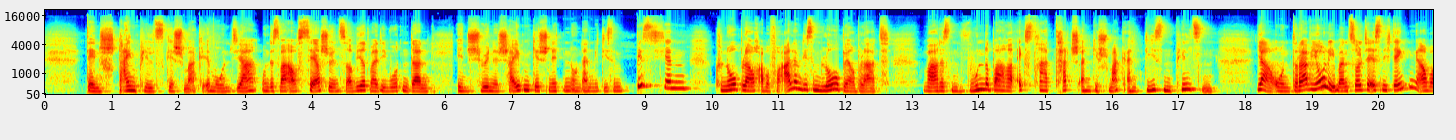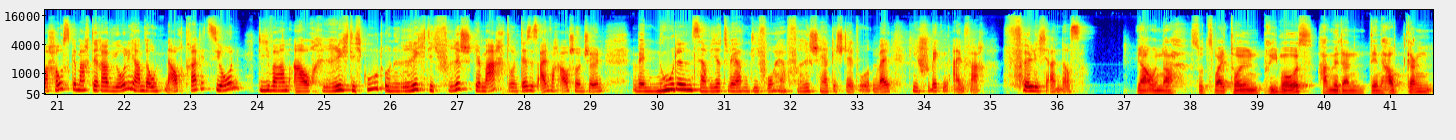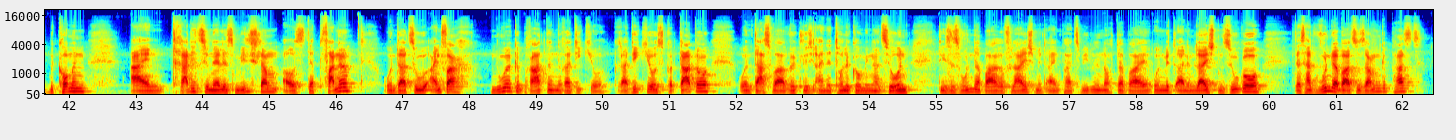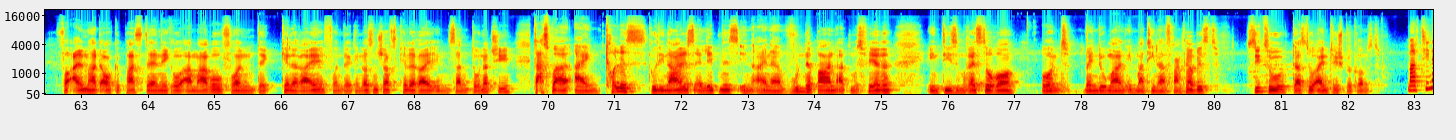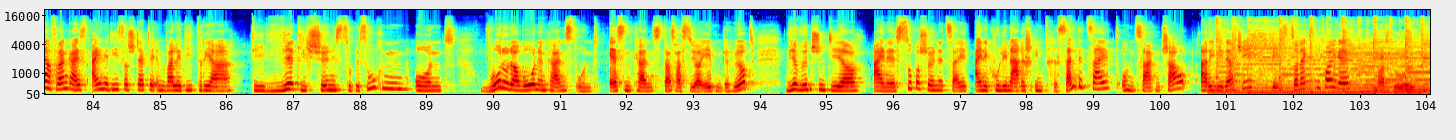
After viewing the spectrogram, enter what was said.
den Steinpilzgeschmack im Mund, ja. Und es war auch sehr schön serviert, weil die wurden dann in schöne Scheiben geschnitten und dann mit diesem bisschen Knoblauch, aber vor allem diesem Lorbeerblatt war das ein wunderbarer extra Touch an Geschmack an diesen Pilzen. Ja, und Ravioli, man sollte es nicht denken, aber hausgemachte Ravioli haben da unten auch Tradition. Die waren auch richtig gut und richtig frisch gemacht und das ist einfach auch schon schön, wenn Nudeln serviert werden, die vorher frisch hergestellt wurden, weil die schmecken einfach völlig anders. Ja, und nach so zwei tollen Primos haben wir dann den Hauptgang bekommen. Ein traditionelles Milchlamm aus der Pfanne und dazu einfach nur gebratenen Radicchio. Radicchio scottato. Und das war wirklich eine tolle Kombination. Dieses wunderbare Fleisch mit ein paar Zwiebeln noch dabei und mit einem leichten Sugo. Das hat wunderbar zusammengepasst. Vor allem hat auch gepasst der Negro Amaro von der Kellerei, von der Genossenschaftskellerei in San Donaci. Das war ein tolles kulinarisches Erlebnis in einer wunderbaren Atmosphäre in diesem Restaurant. Und wenn du mal in Martina Franca bist, sieh zu, dass du einen Tisch bekommst. Martina Franca ist eine dieser Städte im Valle d'Itria, die wirklich schön ist zu besuchen und wo du da wohnen kannst und essen kannst. Das hast du ja eben gehört. Wir wünschen dir eine super schöne Zeit, eine kulinarisch interessante Zeit und sagen ciao, arrivederci, bis zur nächsten Folge. Mach's gut.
